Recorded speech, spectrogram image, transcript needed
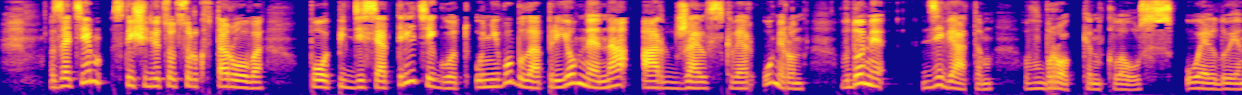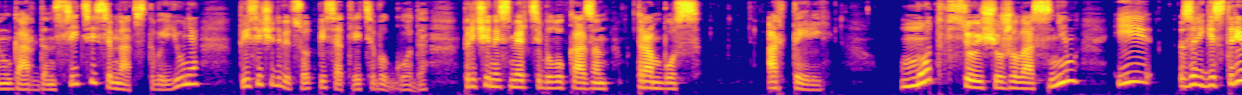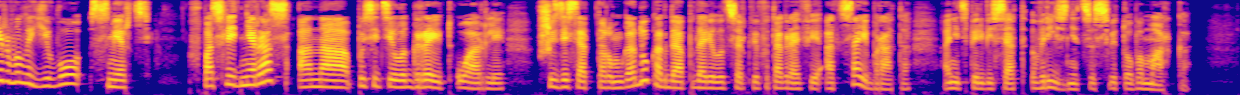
Затем с 1942 по 1953 год у него была приемная на Арджайл-сквер. Умер он в доме девятом в Броккен-Клоус, Уэллуэн-Гарден-Сити 17 июня 1953 года. Причиной смерти был указан тромбоз артерий. Мот все еще жила с ним и зарегистрировала его смерть в последний раз она посетила Грейт Уарли в 62 году, когда подарила церкви фотографии отца и брата. Они теперь висят в ризнице святого Марка.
